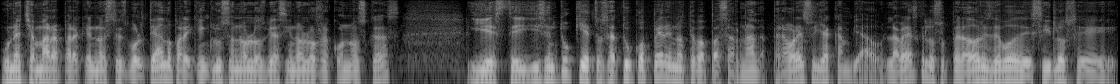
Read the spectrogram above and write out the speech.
una chamarra para que no estés volteando, para que incluso no los veas y no los reconozcas. Y este, y dicen, tú quieto, o sea, tú coopera y no te va a pasar nada. Pero ahora eso ya ha cambiado. La verdad es que los operadores, debo de decirlo, se,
